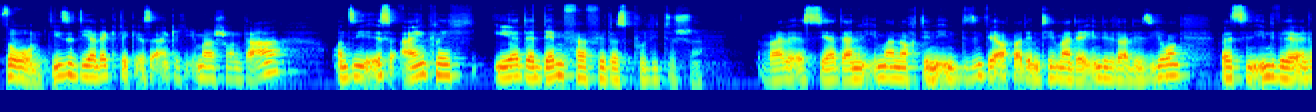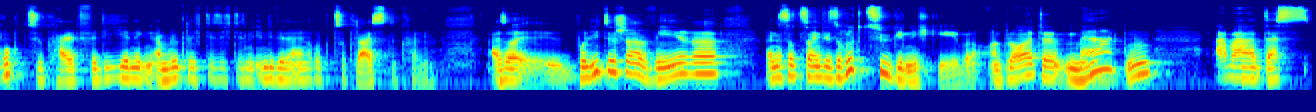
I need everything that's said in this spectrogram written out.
So, diese Dialektik ist eigentlich immer schon da und sie ist eigentlich eher der Dämpfer für das Politische, weil es ja dann immer noch den, sind wir auch bei dem Thema der Individualisierung, weil es den individuellen Rückzug halt für diejenigen ermöglicht, die sich diesen individuellen Rückzug leisten können. Also äh, politischer wäre, wenn es sozusagen diese Rückzüge nicht gäbe und Leute merken, aber das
